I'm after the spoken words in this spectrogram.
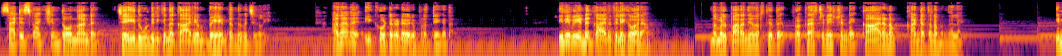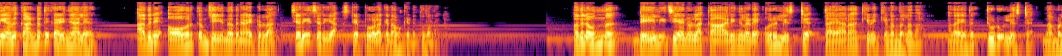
സാറ്റിസ്ഫാക്ഷൻ തോന്നാണ്ട് ചെയ്തുകൊണ്ടിരിക്കുന്ന കാര്യം വേണ്ടെന്ന് വെച്ച് കളയും. അതാണ് ഇക്കൂട്ടരുടെ ഒരു പ്രത്യേകത. ഇനി വീണ്ടും കാര്യത്തിലേക്ക് വരാം. നമ്മൾ പറഞ്ഞു നിർത്തിയത് പ്രൊക്രാസ്റ്റിനേഷന്റെ കാരണം കണ്ടെത്തണമെന്നല്ലേ? ഇനി അത് കണ്ടെത്തി കഴിഞ്ഞാൽ അതിനെ ഓവർകം ചെയ്യുന്നതിനായിട്ടുള്ള ചെറിയ ചെറിയ സ്റ്റെപ്പുകളൊക്കെ നമുക്ക് എടുത്തു തുടങ്ങാം. അതിലൊന്ന് ഡെയിലി ചെയ്യാനുള്ള കാര്യങ്ങളുടെ ഒരു ലിസ്റ്റ് തയ്യാറാക്കി വെക്കണം എന്നുള്ളതാണ്. അതായത് ടു ഡു ലിസ്റ്റ് നമ്മൾ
